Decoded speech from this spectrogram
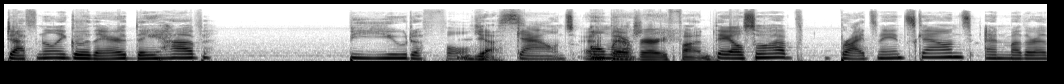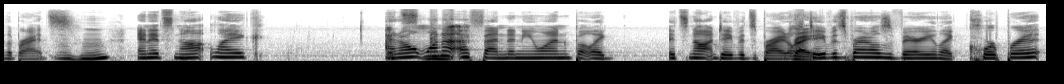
definitely go there. They have beautiful Yes. gowns. And oh my they're gosh. very fun. They also have bridesmaids gowns and mother of the brides, mm-hmm. and it's not like I don't want to offend anyone, but like it's not David's bridal. Right. David's bridal is very like corporate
